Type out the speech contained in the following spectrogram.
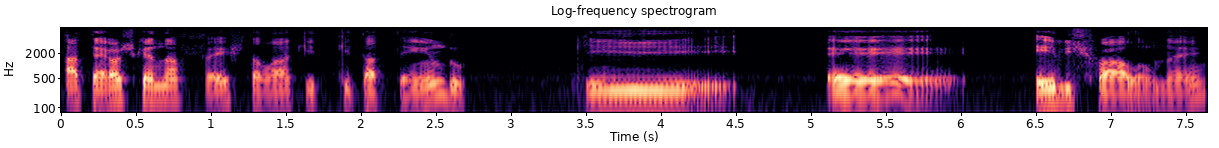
até acho que é na festa lá que, que tá tendo, que é, eles falam, né?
